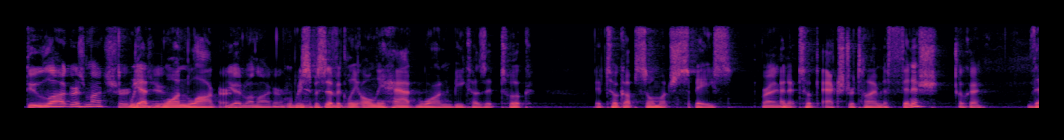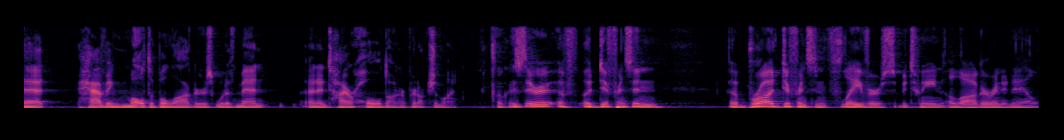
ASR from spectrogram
do lagers much? Or We had you- one lager. You had one lager. We specifically only had one because it took it took up so much space Right. and it took extra time to finish Okay. that having multiple lagers would have meant an entire hold on our production line. Okay. Is there a, a difference in a broad difference in flavors between a lager and an ale,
